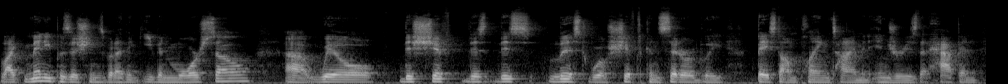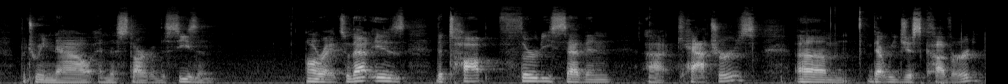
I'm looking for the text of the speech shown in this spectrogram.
like many positions, but I think even more so, uh, will this shift this this list will shift considerably based on playing time and injuries that happen between now and the start of the season. All right, so that is the top 37 uh, catchers um, that we just covered.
